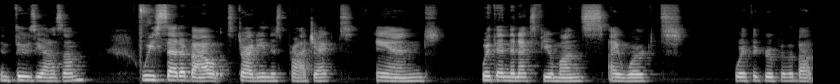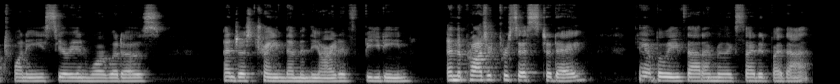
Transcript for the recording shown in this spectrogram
enthusiasm, we set about starting this project and within the next few months I worked with a group of about 20 Syrian war widows and just trained them in the art of beading. And the project persists today. Can't believe that. I'm really excited by that.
